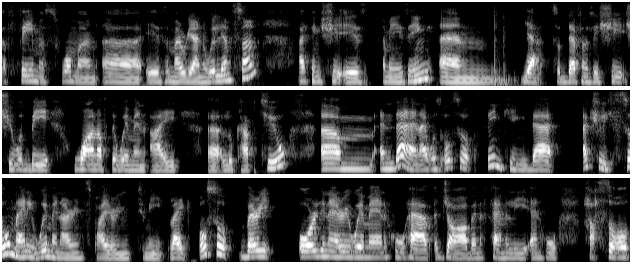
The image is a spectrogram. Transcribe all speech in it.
a famous woman uh, is Marianne Williamson. I think she is amazing, and yeah, so definitely she she would be one of the women I uh, look up to. Um, and then I was also thinking that actually so many women are inspiring to me, like also very ordinary women who have a job and a family and who hustle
